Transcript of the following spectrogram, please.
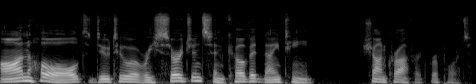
on hold due to a resurgence in COVID 19. Sean Crawford reports.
